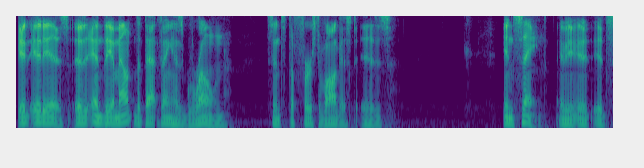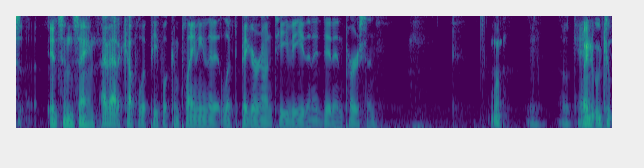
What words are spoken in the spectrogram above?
It it is, it, and the amount that that thing has grown since the first of August is insane. I mean, it, it's it's insane. I've had a couple of people complaining that it looked bigger on TV than it did in person. Well, mm, Okay. Wait, we could-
